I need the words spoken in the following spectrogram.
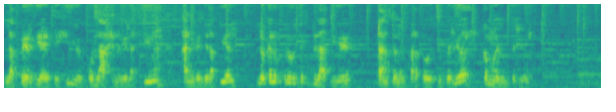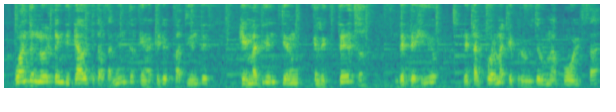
la pérdida de tejido, de colágeno y elastina a nivel de la piel, lo que nos produce platidez tanto en el párpado superior como en el inferior. Cuando no está indicado este tratamiento en aquellos pacientes que más bien tienen el exceso de tejido de tal forma que produce una bolsa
